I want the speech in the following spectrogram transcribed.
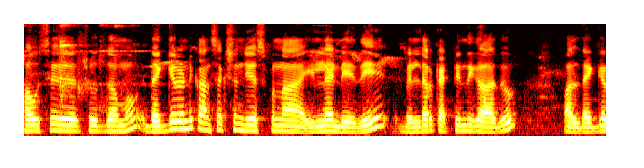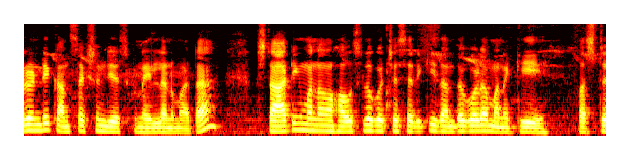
హౌస్ చూద్దాము. దగ్గరుండి కన్స్ట్రక్షన్ చేసుకున్న ఇల్లు అండి ఇది. బిల్డర్ కట్టింది కాదు. వాళ్ళ దగ్గరుండి కన్స్ట్రక్షన్ చేసుకున్న ఇల్లు అనమాట స్టార్టింగ్ మనం హౌస్లోకి వచ్చేసరికి ఇదంతా కూడా మనకి ఫస్ట్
